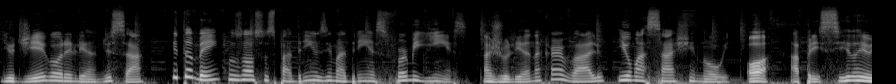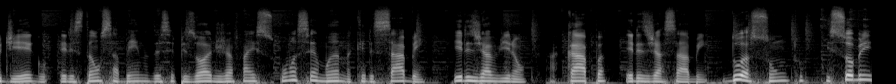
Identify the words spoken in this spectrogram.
e o Diego Aureliano de Sá, e também os nossos padrinhos e madrinhas formiguinhas, a Juliana Carvalho e o Masashi Inoue. Ó, a Priscila e o Diego, eles estão sabendo desse episódio já faz uma semana que eles sabem eles já viram a capa, eles já sabem do assunto e sobre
